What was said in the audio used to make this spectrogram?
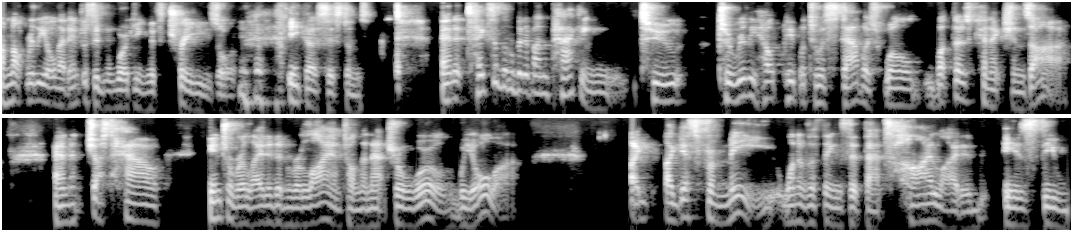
i'm not really all that interested in working with trees or ecosystems. And it takes a little bit of unpacking to to really help people to establish well what those connections are and just how interrelated and reliant on the natural world we all are I, I, guess for me, one of the things that that's highlighted is the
